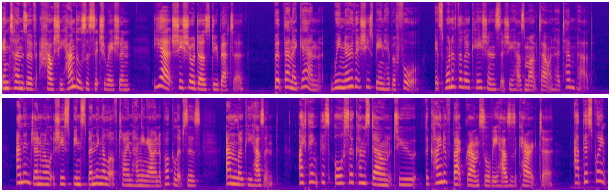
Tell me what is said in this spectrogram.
In terms of how she handles the situation, yeah, she sure does do better. But then again, we know that she's been here before. It's one of the locations that she has marked out on her tempad. And in general, she's been spending a lot of time hanging out in apocalypses, and Loki hasn't. I think this also comes down to the kind of background Sylvie has as a character. At this point,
